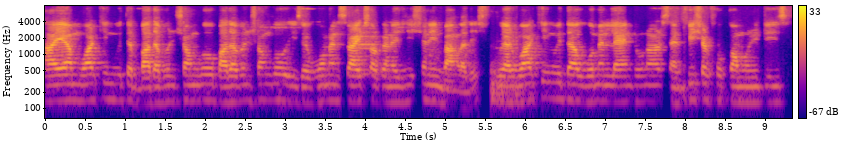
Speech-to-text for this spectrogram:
I am working with the Badabun Shango. Badabun Shango is a women's rights organization in Bangladesh. We are working with the women landowners and fisherfolk communities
